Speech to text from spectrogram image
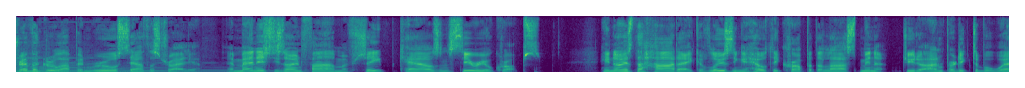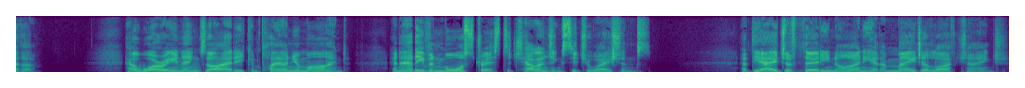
Trevor grew up in rural South Australia and managed his own farm of sheep, cows, and cereal crops. He knows the heartache of losing a healthy crop at the last minute due to unpredictable weather. How worry and anxiety can play on your mind and add even more stress to challenging situations. At the age of 39, he had a major life change,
